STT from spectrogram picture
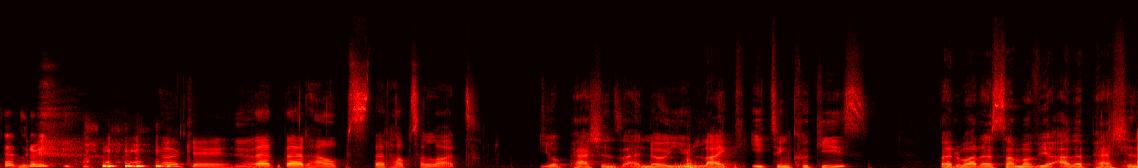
that's great. Okay. Yeah. That that helps. That helps a lot. Your passions. I know you like eating cookies, but what are some of your other passions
